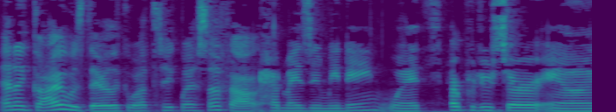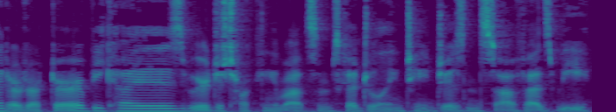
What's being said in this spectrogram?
And a guy was there like about to take my stuff out. I had my Zoom meeting with our producer and our director because we were just talking about some scheduling changes and stuff as we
